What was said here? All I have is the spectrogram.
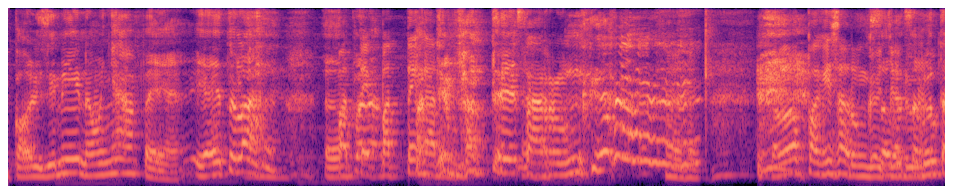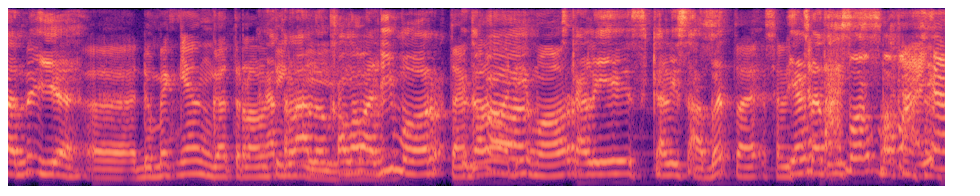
kalau di sini namanya apa ya ya itulah eh, apa? Pate-patean. pate-pate sarung Kalau pakai sarung gajah dulu, Sabut-sabutan, iya. eh, demeknya nggak terlalu Nggak tinggi. terlalu kalau wadimor Tapi kalau wadimor, sekali sekali sabet Sekali- yang datang bapaknya.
